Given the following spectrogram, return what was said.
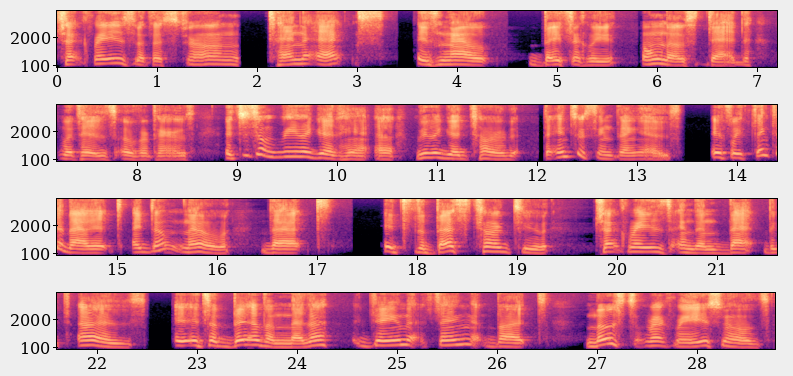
check raise with a strong 10x is now basically almost dead with his overpairs. It's just a really good hand, a really good card. The interesting thing is, if we think about it, I don't know that it's the best card to check raise and then bet because it's a bit of a meta game thing, but most recreationals,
